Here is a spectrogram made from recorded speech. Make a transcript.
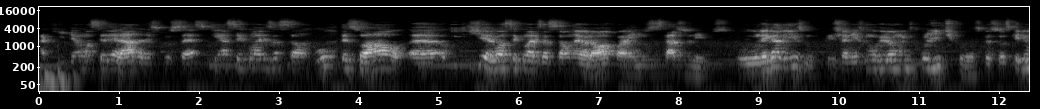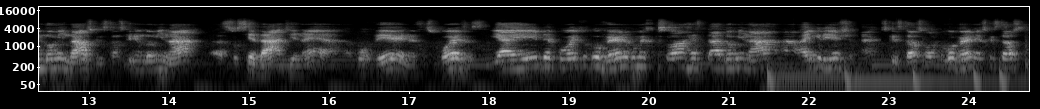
Aqui deu uma acelerada nesse processo, que é a secularização. O pessoal, é, o que, que gerou a secularização na Europa e nos Estados Unidos? O legalismo. O cristianismo virou muito político. As pessoas queriam dominar, os cristãos queriam dominar a sociedade, né? Governo, essas coisas. E aí depois o governo começou a, a dominar a, a igreja. Né? Os cristãos foram para o governo e os cristãos.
